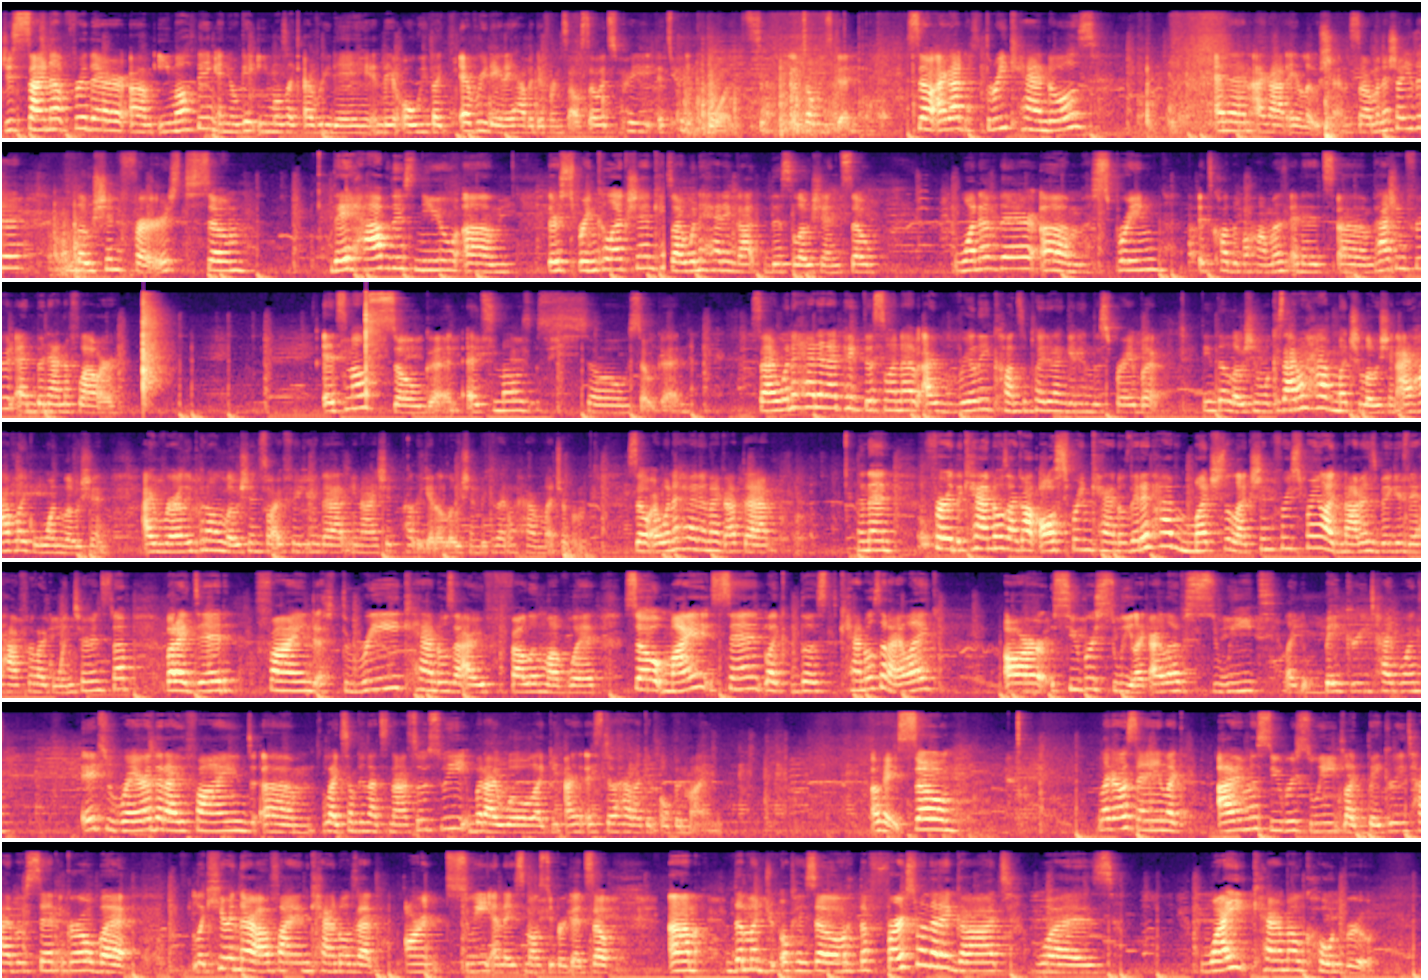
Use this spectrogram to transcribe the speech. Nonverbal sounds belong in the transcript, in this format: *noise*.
just sign up for their um, email thing and you'll get emails like every day and they always like every day they have a different sale so it's pretty it's pretty cool. It's, it's always good. So I got three candles and then I got a lotion. So I'm gonna show you the lotion first. So they have this new um, their spring collection. So I went ahead and got this lotion. So one of their um, spring, it's called the Bahamas, and it's um, passion fruit and banana flower. It smells so good. It smells so, so good. So I went ahead and I picked this one up. I really contemplated on getting the spray, but I think the lotion, because I don't have much lotion. I have like one lotion. I rarely put on lotion, so I figured that, you know, I should probably get a lotion because I don't have much of them. So I went ahead and I got that. And then for the candles, I got all spring candles. They didn't have much selection for spring, like not as big as they have for like winter and stuff. But I did find three candles that I fell in love with. So my scent, like the candles that I like are super sweet. Like I love sweet, like bakery type ones. It's rare that I find um, like something that's not so sweet, but I will like, I, I still have like an open mind. Okay, so like I was saying, like I'm a super sweet, like bakery type of scent girl, but like here and there I'll find candles that aren't sweet and they smell super good. So um, the okay, so the first one that I got was white caramel cold brew.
